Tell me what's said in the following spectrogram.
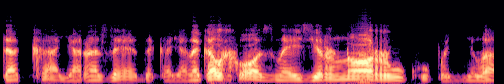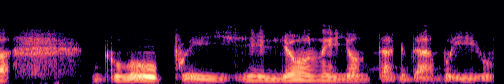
такая разэдакая, на колхозное зерно руку подняла. Глупый зеленый он тогда был.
